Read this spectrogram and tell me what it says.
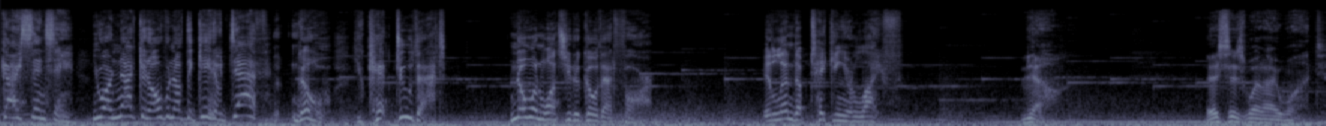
Guy Sensei, you are not gonna open up the gate of death! Uh, no, you can't do that. No one wants you to go that far. It'll end up taking your life. No. This is what I want.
